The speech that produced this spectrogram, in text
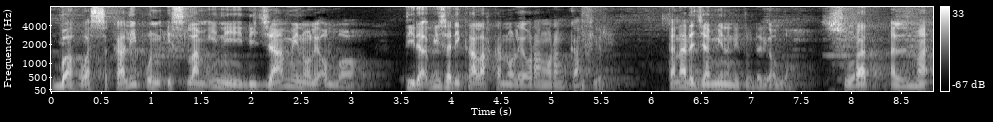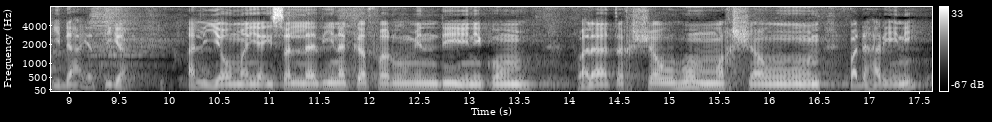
bahwa sekalipun Islam ini dijamin oleh Allah tidak bisa dikalahkan oleh orang-orang kafir. Kan ada jaminan itu dari Allah. Surat Al-Maidah ayat 3. Al-yawma ya'isal ladzina kafaru min dinikum fala takhshawhum. Pada hari ini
